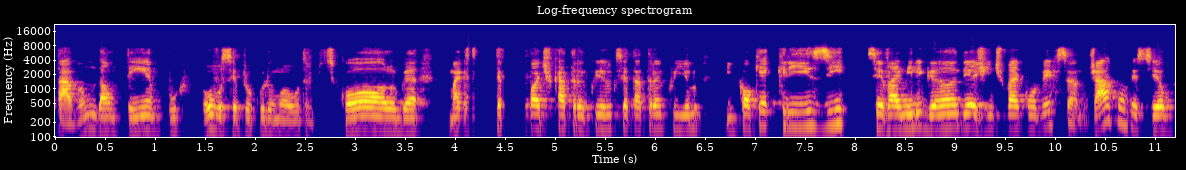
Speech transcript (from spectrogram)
tá, vamos dar um tempo, ou você procura uma outra psicóloga, mas você pode ficar tranquilo que você está tranquilo. Em qualquer crise, você vai me ligando e a gente vai conversando. Já aconteceu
